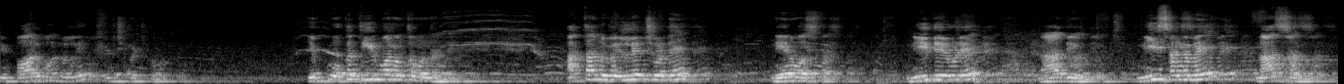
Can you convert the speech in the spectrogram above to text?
మీ పాలు పంపుల్ని విడిచిపెట్టుకోవద్దు. ఎప్పుడు ఒక తీర్మానంతో ఉండండి. అత్త నువ్వు వెళ్ళే చోటే నేను వస్తాను. నీ దేవుడే నా దేవుడు. నీ సంఘమే నా సంఘం.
